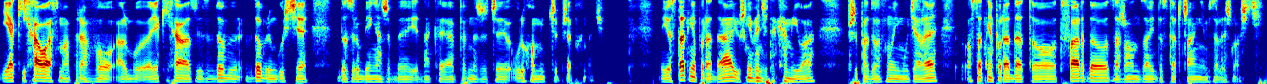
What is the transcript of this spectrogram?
jaki hałas ma prawo, albo jaki hałas jest w, dobry, w dobrym guście do zrobienia, żeby jednak e, pewne rzeczy uruchomić czy przepchnąć. I ostatnia porada, już nie będzie taka miła, przypadła w moim udziale. Ostatnia porada to twardo zarządzaj dostarczaniem zależności.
